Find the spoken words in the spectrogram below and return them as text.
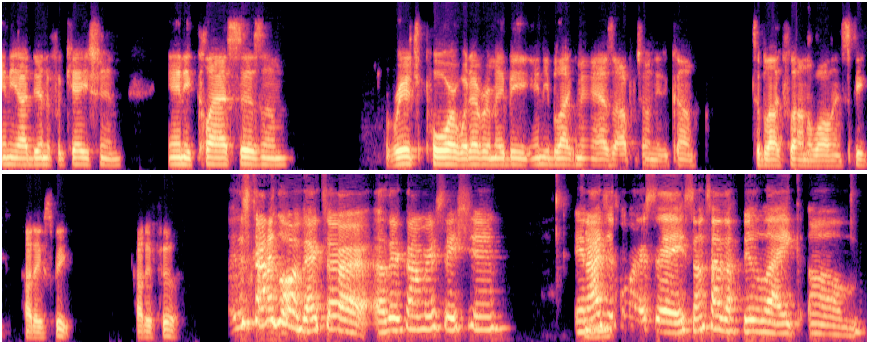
any identification, any classism, rich, poor, whatever it may be, any black man has the opportunity to come to Black Fly on the Wall and speak how they speak, how they feel. Just kind of going back to our other conversation, and mm-hmm. I just want to say sometimes I feel like, um,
